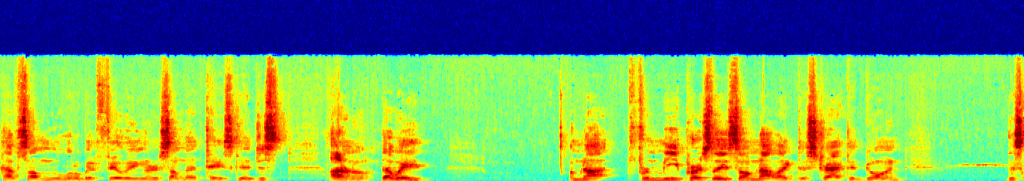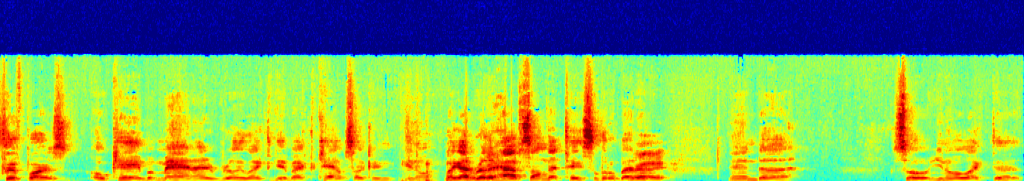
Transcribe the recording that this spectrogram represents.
have something a little bit filling or something that tastes good. Just I don't know. That way, I'm not for me personally. So I'm not like distracted going. This Clif Bar is okay, but man, I'd really like to get back to camp so I can, you know, like I'd rather have something that tastes a little better. Right. And uh, so, you know, like the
